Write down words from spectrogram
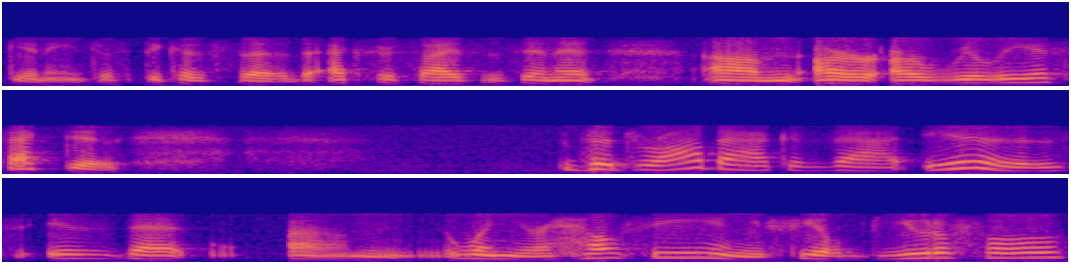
Skinny, just because the the exercises in it um, are are really effective. The drawback of that is is that um, when you're healthy and you feel beautiful,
